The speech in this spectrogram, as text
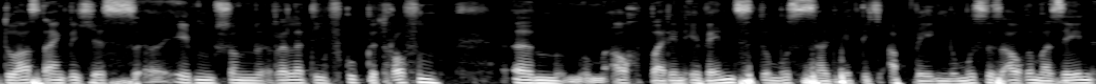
du hast eigentlich es äh, eben schon relativ gut getroffen. Ähm, auch bei den Events, du musst es halt wirklich abwägen. Du musst es auch immer sehen,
